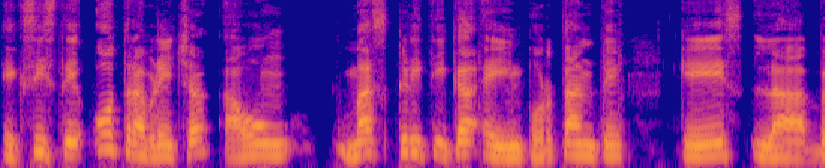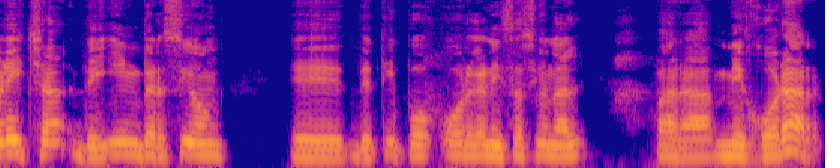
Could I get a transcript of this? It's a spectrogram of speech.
existe otra brecha aún más crítica e importante que es la brecha de inversión eh, de tipo organizacional para mejorar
